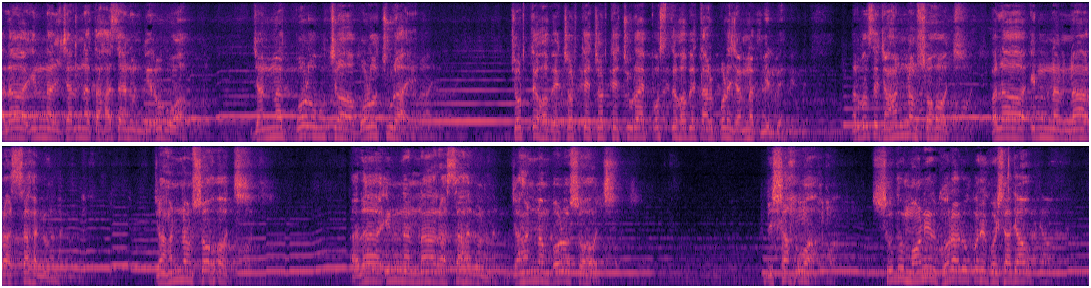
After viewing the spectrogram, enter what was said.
আলা ইন্নাল জান্নাত হাসানুন বিরবুয়া জান্নাত বড় উঁচা, বড় চূড়ায়। চড়তে হবে, চড়তে চড়তে চূড়ায় পৌঁছতে হবে, তারপরে জান্নাত মিলবে। আর বলছে, জাহান্নাম সহজ। আলা ইন্না নারা সাহালুন। জাহান্নাম সহজ। আলা ইন্না নারা সাহালুন। জাহান্নাম বড় সহজ। বিশাহওয়া। শুধু মনের ঘোড়ার উপরে বসা যাও।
